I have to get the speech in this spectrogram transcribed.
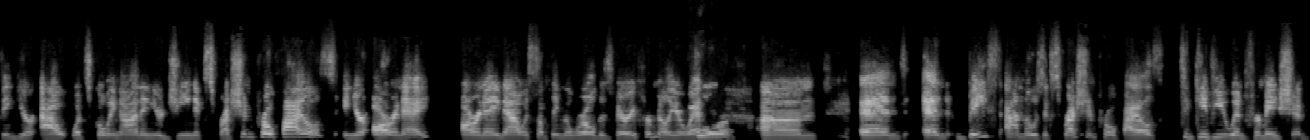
figure out what's going on in your gene expression profiles in your yeah. RNA. RNA now is something the world is very familiar with, sure. um, and and based on those expression profiles to give you information.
